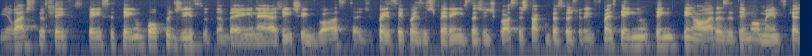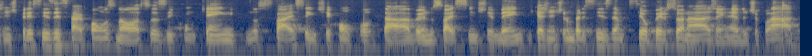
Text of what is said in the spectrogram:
E eu acho que o Safe Space tem um pouco disso também, né? A gente gosta de conhecer coisas diferentes, a gente gosta de estar com pessoas diferentes, mas tem, tem, tem horas e tem momentos que a gente precisa estar com os nossos e com quem nos faz sentir confortável, nos faz sentir bem, que a gente não precisa ser o personagem, né? Do tipo, ah,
